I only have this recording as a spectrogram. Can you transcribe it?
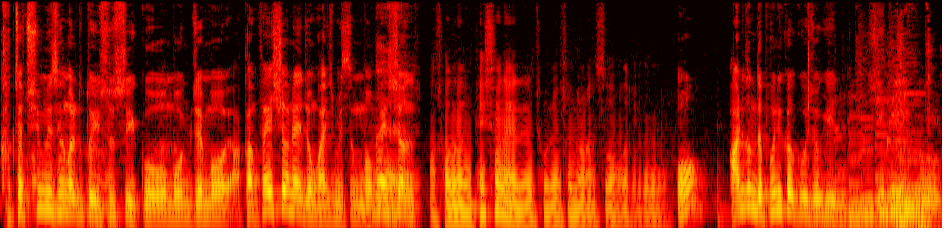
각자 취미 생활도 또 있을 수 있고 뭐 이제 뭐 약간 패션에 좀 관심 있으면 뭐 네. 패션 아, 저는 패션에는 전혀 돈을 안 써가지고 어? 아니던데 보니까 그 저기 GD 그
